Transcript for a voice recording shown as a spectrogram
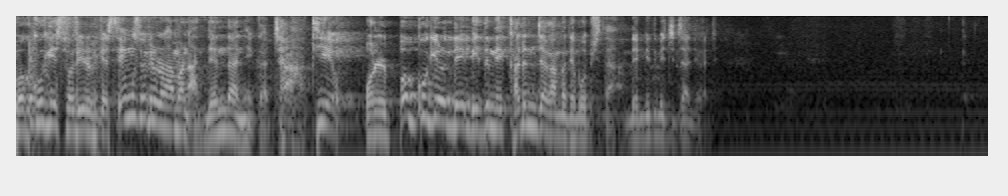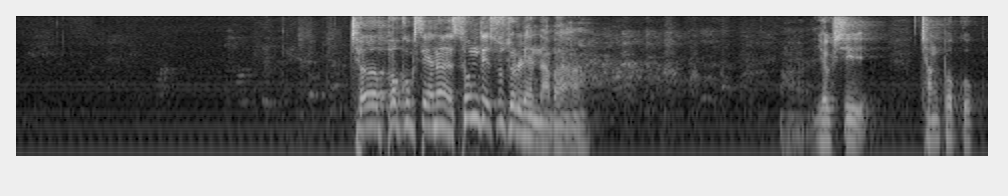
뻐꾸기 소리를 이렇게 생소리로 하면 안 된다니까. 자 뒤에 오늘 뻐꾸기로 내 믿음의 가름자가 한번 해봅시다. 내 믿음의 진짜가 저 뻐국새는 성대 수술을 했나봐. 어, 역시 장뻐국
